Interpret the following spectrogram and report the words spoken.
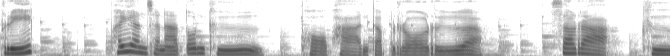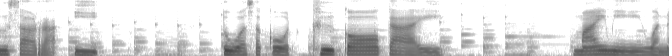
พริก พยัญชนะต้นคือ อพานกับรอเรือ สระคือสระอี ตัวสะกดคือกอไก่ ไม่มีวรรณ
